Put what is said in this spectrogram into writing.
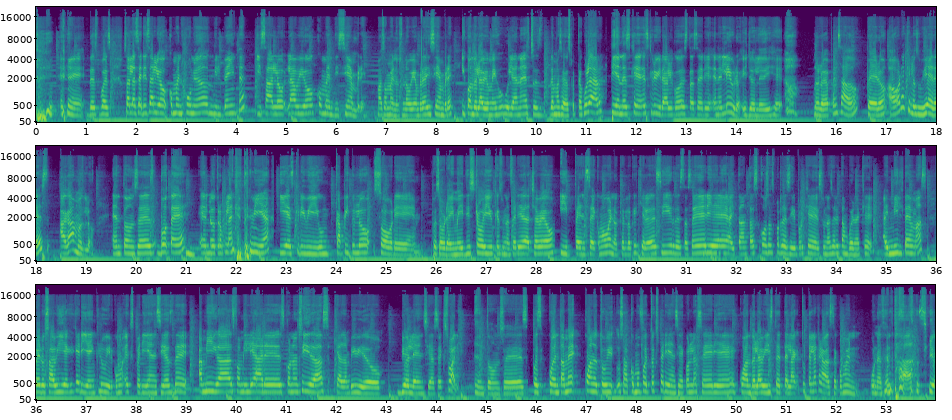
Después, o sea, la serie salió como en junio de 2020 y Salo la vio como en diciembre, más o menos, noviembre, diciembre. Y cuando la vio me dijo, Juliana, esto es demasiado espectacular, tienes que escribir algo de esta serie en el libro. Y yo le dije, ¡Ah! no lo había pensado, pero ahora que lo subieres, hagámoslo. Entonces voté el otro plan que tenía y escribí un capítulo sobre, pues sobre I May Destroy You, que es una serie de HBO, y pensé como, bueno, ¿qué es lo que quiero decir de esta serie? Hay tantas cosas por decir porque es una serie tan buena que hay mil temas, pero sabía que quería incluir como experiencias de amigas, familiares, conocidas que hayan vivido violencia sexual. Entonces, pues cuéntame cuando tú, o sea, cómo fue tu experiencia con la serie, cuando la viste, te la, tú te la clavaste como en una sentada, ¿sí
